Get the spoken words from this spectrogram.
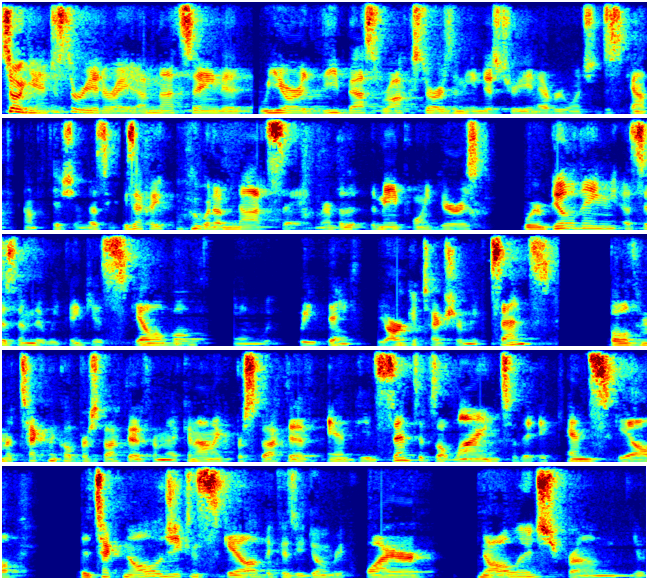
So again, just to reiterate, I'm not saying that we are the best rock stars in the industry and everyone should discount the competition. That's exactly what I'm not saying. Remember, the main point here is we're building a system that we think is scalable and we think the architecture makes sense both from a technical perspective, from an economic perspective, and the incentives align so that it can scale. The technology can scale because you don't require knowledge from your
